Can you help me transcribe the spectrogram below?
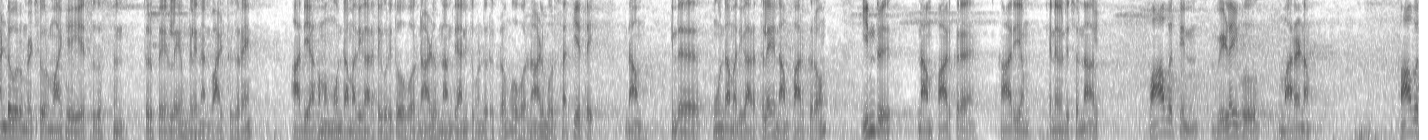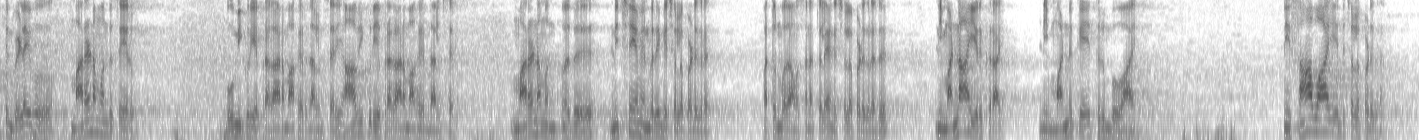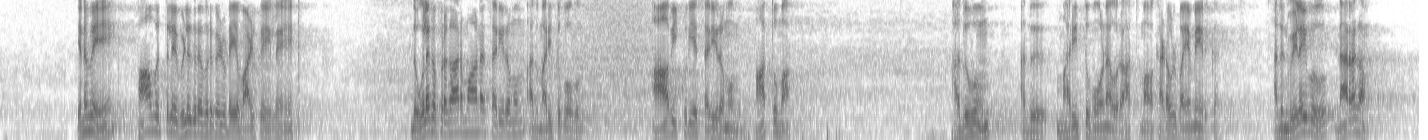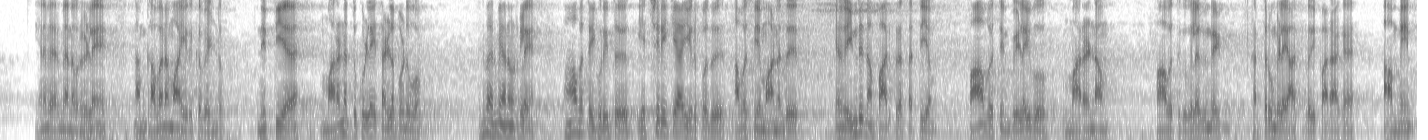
ஆண்டவரும் ரட்சகருமாகிய இயேசு கிறிஸ்துவின் திருப்பெயரிலே உங்களை நான் வாழ்த்துகிறேன். ஆதியாகமம் மூன்றாம் அதிகாரத்தை குறித்து ஒவ்வொரு நாளும் நாம் தியானித்து கொண்டு இருக்கிறோம் ஒவ்வொரு நாளும் ஒரு சத்தியத்தை நாம் இந்த மூன்றாம் அதிகாரத்திலே நாம் பார்க்கிறோம். இன்று நாம் பார்க்கிற காரியம் என்னவென்று சொன்னால் பாவத்தின் விளைவு மரணம். பாவத்தின் விளைவு மரணம் வந்து சேரும். பூமிக்குரிய பிரகாரமாக இருந்தாலும் சரி ஆவிக்குரிய பிரகாரமாக இருந்தாலும் சரி. மரணம் என்பது நிச்சயம் என்பது இங்கே சொல்லப்படுகிறது. பத்தொன்பதாம் வசனத்தில் அங்கே சொல்லப்படுகிறது நீ மண்ணாய் இருக்கிறாய் நீ மண்ணுக்கே திரும்புவாய். நீ சாவாய் என்று சொல்லப்படுகிறது. எனவே பாவத்தில் விழுகிறவர்களுடைய வாழ்க்கையிலே இந்த உலக பிரகாரமான சரீரமும் அது மறித்து போகும். ஆவிக்குரிய சரீரமும் ஆத்துமா. அதுவும் அது மறித்து போன ஒரு ஆத்மாவை கடவுள் பயமே இருக்காது. அதன் விளைவு நரகம். எனவே அருமையானவர்களே நாம் கவனமாக இருக்க வேண்டும். நித்திய மரணத்துக்குள்ளே தள்ளப்படுவோம். எனவே அருமையானவர்களே பாவத்தை குறித்து எச்சரிக்கையாக இருப்பது அவசியமானது. எனவே இன்று நாம் பார்க்கிற சத்தியம் பாவத்தின் விளைவு மரணம். பாவத்துக்கு விலகுங்கள். கர்த்தர் உங்களை ஆசிர்வதிப்பாராக. ஆமேன்.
